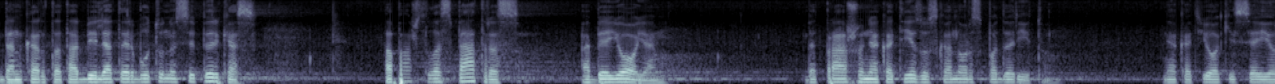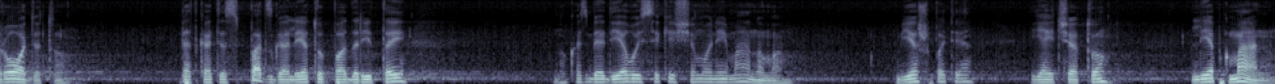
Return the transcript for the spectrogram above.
bent kartą tą biletą ir būtų nusipirkęs. Apaštalas Petras abejoja, bet prašo ne, kad Jėzus ką nors padarytų, ne kad jo akise įrodytų, bet kad jis pats galėtų padaryti tai, nu kas be Dievo įsikišimo neįmanoma. Viešpatė, jei čia tu, liepk man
